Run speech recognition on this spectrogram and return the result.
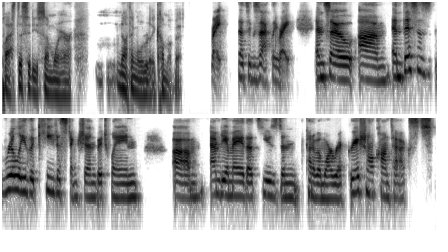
plasticity somewhere nothing will really come of it. Right. That's exactly right. And so um, and this is really the key distinction between um, mdma that's used in kind of a more recreational context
